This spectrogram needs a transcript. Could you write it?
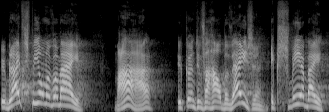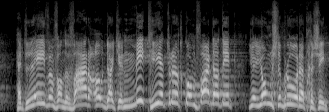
U blijft spionnen voor mij. Maar u kunt uw verhaal bewijzen. Ik zweer bij het leven van de farao dat je niet hier terugkomt voordat ik je jongste broer heb gezien.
